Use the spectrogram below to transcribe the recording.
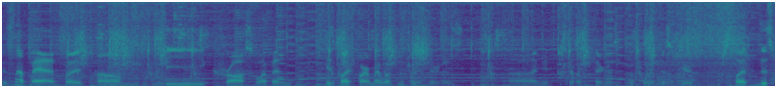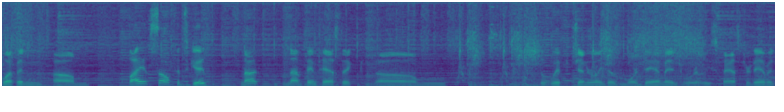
it's not bad, but um, the cross weapon is by far my weapon of choice. There it is. Uh, I need to pick that up. There it goes, before it disappears. But this weapon, um, by itself, it's good. Not not fantastic. Um, the whip generally does more damage, or at least faster damage.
